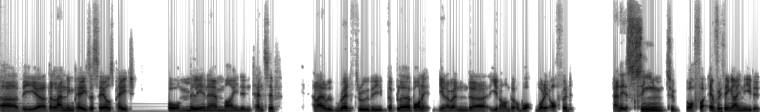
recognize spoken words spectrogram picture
uh, the uh, the landing page, the sales page for Millionaire Mind Intensive, and I read through the the blurb on it, you know, and uh, you know the, what what it offered, and it seemed to offer everything I needed.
